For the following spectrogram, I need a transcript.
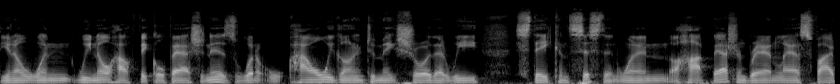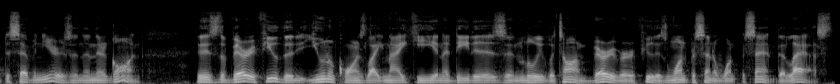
You know, when we know how fickle fashion is, what how are we going to make sure that we stay consistent when a hot fashion brand lasts five to seven years and then they're gone? There's the very few the unicorns like Nike and Adidas and Louis Vuitton. Very very few. There's one percent of one percent that last.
